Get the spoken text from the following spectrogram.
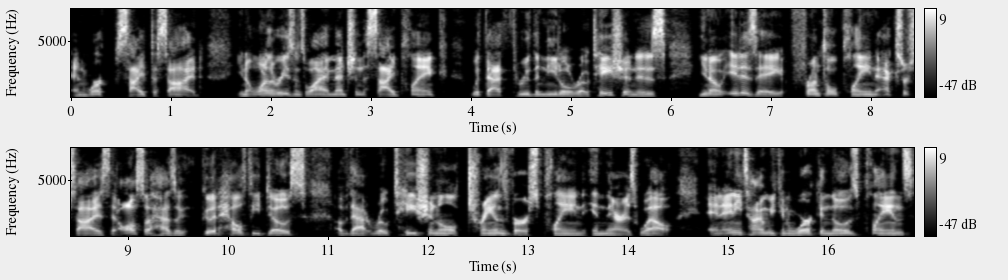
and work side to side. You know, one of the reasons why I mentioned the side plank with that through the needle rotation is, you know, it is a frontal plane exercise that also has a good healthy dose of that rotational transverse plane in there as well. And anytime we can work in those planes,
